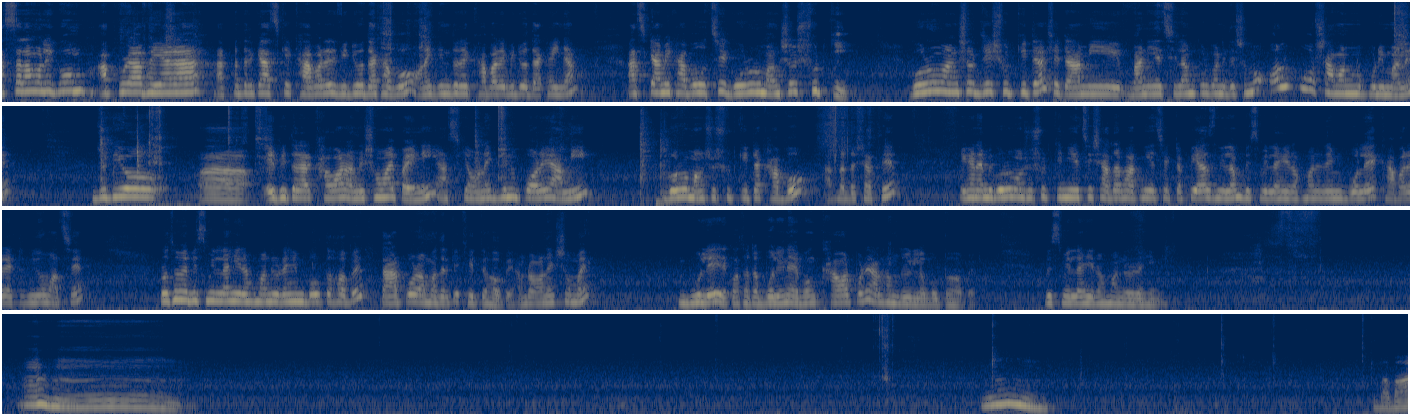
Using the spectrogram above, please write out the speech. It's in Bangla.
আসসালামু আলাইকুম, আপুরা, ভাইয়ারা, আপনাদেরকে আজকে খাবারের ভিডিও দেখাবো। অনেকদিন ধরে খাবারের ভিডিও দেখাই না। আজকে আমি খাব হচ্ছে গরুর মাংস শুটকি। গরুর মাংসর যে শুটকিটা, সেটা আমি বানিয়েছিলাম কুরবানিদের সময় অল্প সামান্য পরিমাণে। যদিও এর ভিতরে আর খাওয়ার আমি সময় পাইনি। আজকে অনেক দিন পরে আমি গরুর মাংস শুটকিটা খাব আপনাদের সাথে। এখানে আমি গরুর মাংস শুটকি নিয়েছি, সাদা ভাত নিয়েছি, একটা পেঁয়াজ নিলাম বিসমিল্লাহি রহমান রহিম বলে খাবারের একটা নিয়ম আছে। প্রথমে বিসমিল্লাহি রহমান রহিম বলতে হবে, তারপর আমাদেরকে খেতে হবে। আমরা অনেক সময় ভুলে এই কথাটা বলি না এবং খাওয়ার পরে আলহামদুলিল্লাহ বলতে হবে। বিসমিল্লাহি রহমান রহিম। হুম। হুম বাবা।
